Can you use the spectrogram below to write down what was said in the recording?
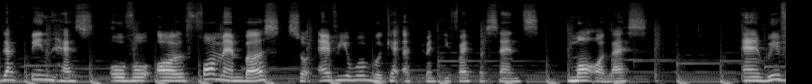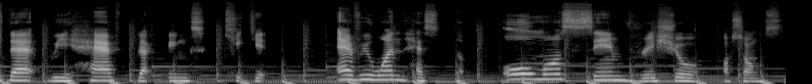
Blackpink has overall four members, so everyone will get a 25% more or less. And with that, we have Blackpink's Kick It. Everyone has the almost same ratio of songs.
